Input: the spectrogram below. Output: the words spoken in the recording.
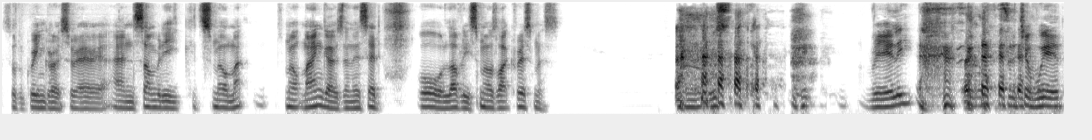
sort of greengrocer area, and somebody could smell ma- smell mangoes, and they said, "Oh, lovely, smells like Christmas." Was, really, such a weird.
